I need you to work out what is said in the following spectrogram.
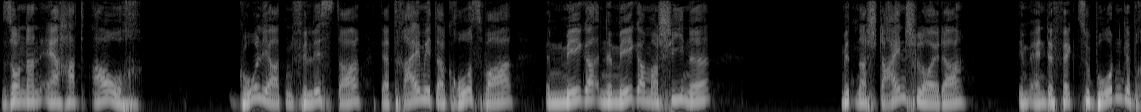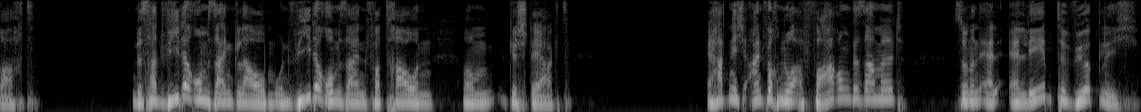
sondern er hat auch Goliath, ein Philister, der drei Meter groß war, ein mega, eine Mega-Maschine mit einer Steinschleuder im Endeffekt zu Boden gebracht. Und das hat wiederum sein Glauben und wiederum sein Vertrauen ähm, gestärkt. Er hat nicht einfach nur Erfahrung gesammelt, sondern er erlebte wirklich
